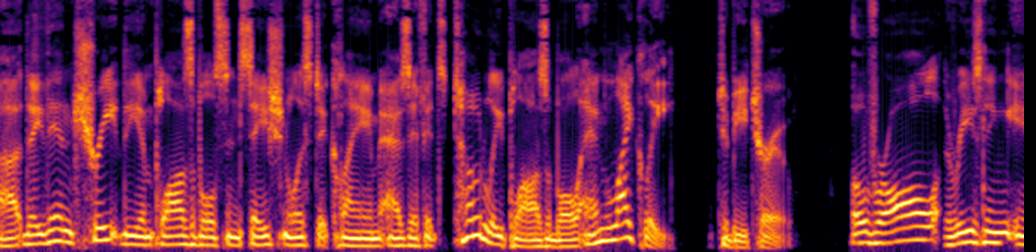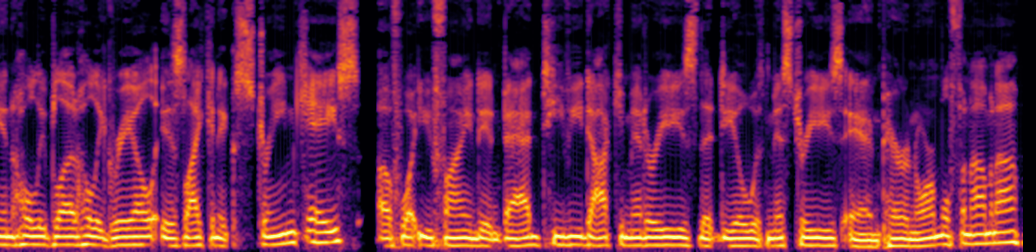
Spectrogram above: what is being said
Uh, they then treat the implausible sensationalistic claim as if it's totally plausible and likely to be true. Overall, the reasoning in Holy Blood, Holy Grail is like an extreme case of what you find in bad TV documentaries that deal with mysteries and paranormal phenomena.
